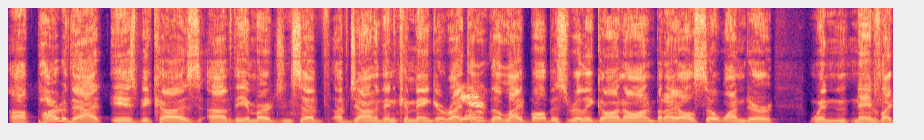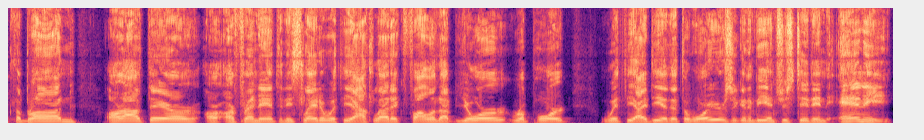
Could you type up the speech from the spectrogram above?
Uh, part of that is because of the emergence of, of Jonathan Kuminga, right? Yeah. The, the light bulb has really gone on, but I also wonder when names like LeBron are out there. Our, our friend Anthony Slater with the Athletic followed up your report with the idea that the Warriors are going to be interested in any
